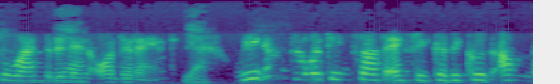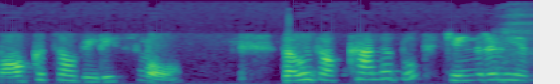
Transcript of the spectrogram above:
200 Yeah. and odd Rand. Yeah. We don't do it in South Africa because our markets are very small. Those are color books. Generally, it's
